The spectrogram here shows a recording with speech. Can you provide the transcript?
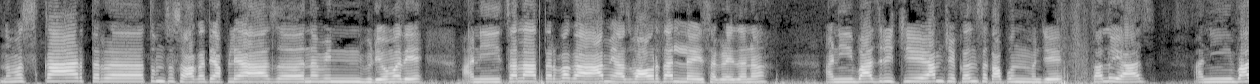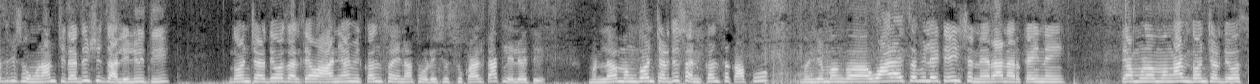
नमस्कार तर तुमचं स्वागत आहे आपल्या आज नवीन व्हिडिओमध्ये. आणि चला तर बघा आम्ही आज वावर चाललो आहे सगळेजण. आणि बाजरीचे आमचे कणस कापून म्हणजे चालू आहे आज. आणि बाजरी सोंगून आमची त्या दिवशीच झालेली होती. दोन चार दिवस झाले तेव्हा आणि आम्ही कणस आहे ना थोडेसे सुकायला टाकलेले होते. म्हणलं मग दोन चार दिवसांनी कणस कापू. म्हणजे मग वाळायचं बिलाही टेन्शन नाही राहणार काही नाही. त्यामुळं मग आम्ही दोन चार दिवस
